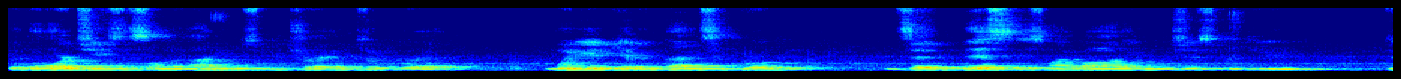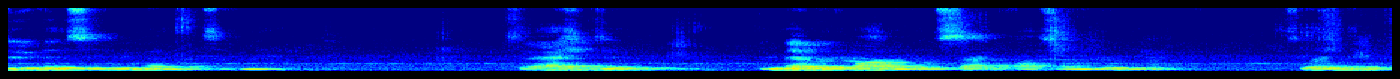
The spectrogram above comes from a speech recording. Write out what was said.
That the Lord Jesus, on the night he was betrayed, took bread. And when he had given thanks, he broke it and said, This is my body, which is for you. Do this in remembrance of me. So as you do, remember the body that was sacrificed on your behalf. Let's go ahead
